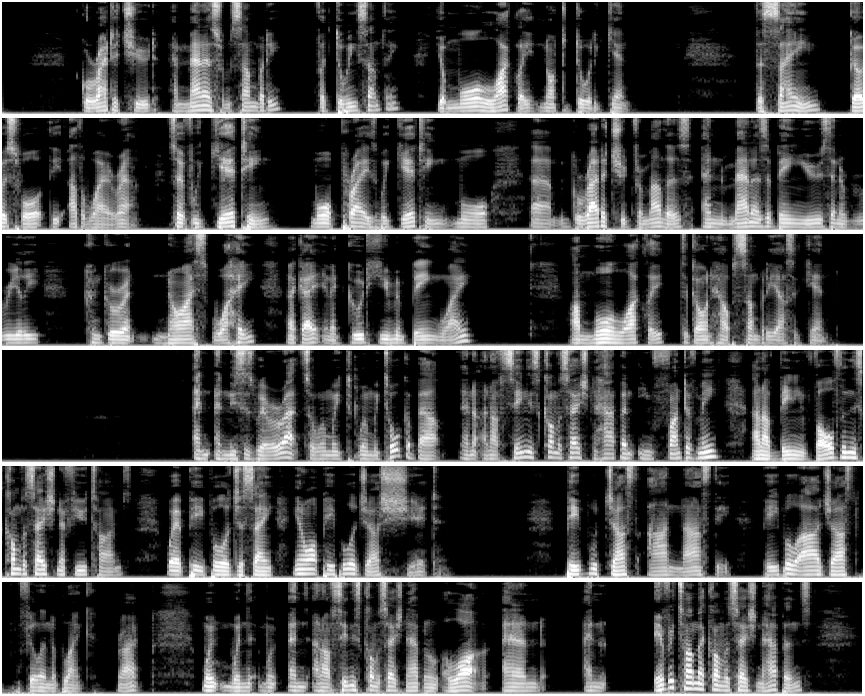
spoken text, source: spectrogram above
gratitude and manners from somebody for doing something, you're more likely not to do it again. The same goes for the other way around. So if we're getting more praise, we're getting more um, gratitude from others, and manners are being used in a really congruent, nice way, okay, in a good human being way, I'm more likely to go and help somebody else again and and this is where we're at. So when we when we talk about and and I've seen this conversation happen in front of me, and I've been involved in this conversation a few times where people are just saying, you know what, people are just shit. People just are nasty. People are just fill in the blank, right? When, when when and and I've seen this conversation happen a lot, and and every time that conversation happens,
